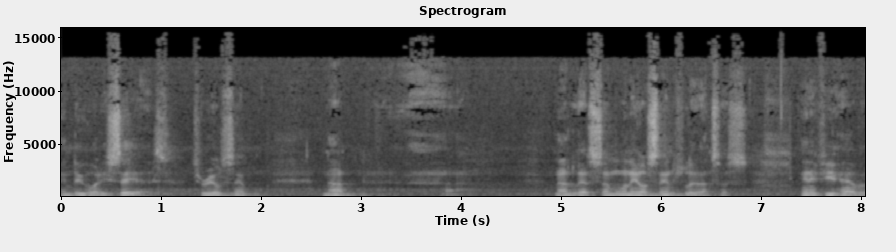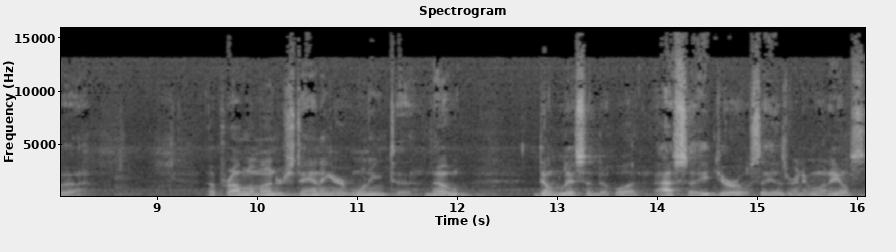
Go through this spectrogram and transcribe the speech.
and do what He says. It's real simple. Not uh, not let someone else influence us. And if you have a, a problem understanding or wanting to know, don't listen to what I say, Gerald says, or anyone else.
